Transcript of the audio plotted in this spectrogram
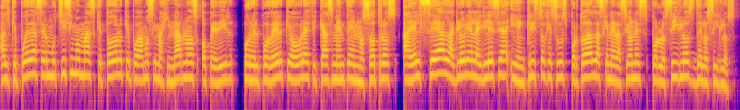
al que puede hacer muchísimo más que todo lo que podamos imaginarnos o pedir por el poder que obra eficazmente en nosotros, a Él sea la gloria en la Iglesia y en Cristo Jesús por todas las generaciones, por los siglos de los siglos.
